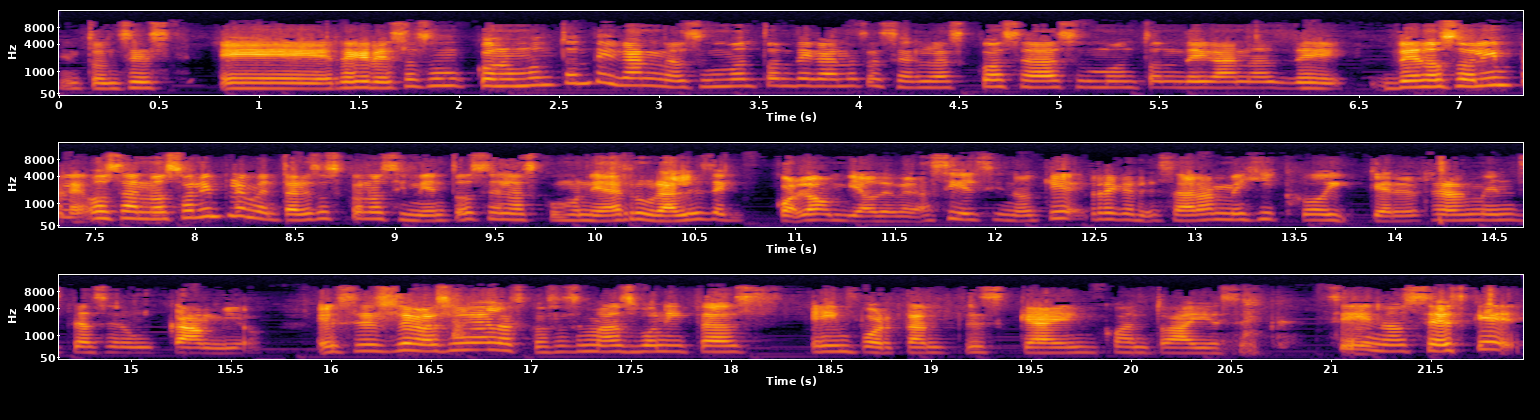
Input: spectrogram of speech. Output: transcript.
Entonces, eh, regresas con un montón de ganas, un montón de ganas de hacer las cosas, un montón de ganas de, no solo o sea, no solo implementar esos conocimientos en las comunidades rurales de Colombia o de Brasil, sino que regresar a México y querer realmente hacer un cambio. Esa es, hace una de las cosas más bonitas e importantes que hay en cuanto a ISEC. Sí, no sé, es que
